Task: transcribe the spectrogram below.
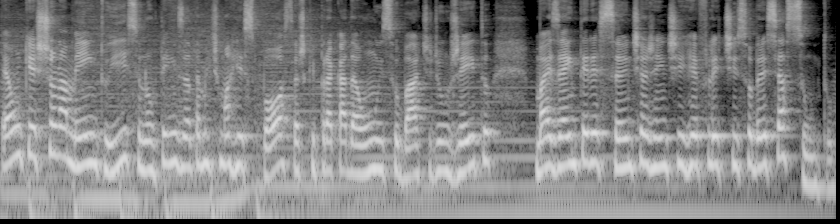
É um questionamento isso, não tem exatamente uma resposta, acho que para cada um isso bate de um jeito, mas é interessante a gente refletir sobre esse assunto.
